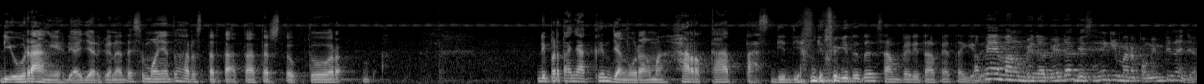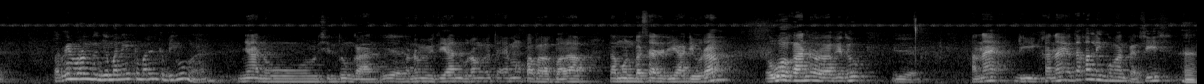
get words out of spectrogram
diurang ya diajarkan nanti semuanya tuh harus tertata terstruktur dipertanyakan jangan orang mah harkat tasdid yang gitu-gitu tuh sampai di tapeta gitu Tapi emang beda-beda biasanya gimana pemimpin aja. Tapi kan orang zaman ini kemarin kebingungan. Nya nu disintung kan. Iya. Karena mimitian orang itu emang pabalap-balap. Namun bahasa di adi orang, eueuh kan orang gitu. Iya. Karena di karena itu kan lingkungan Persis. Hah.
